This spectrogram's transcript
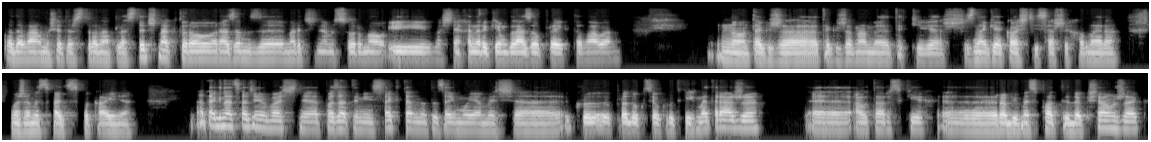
Podobała mu się też strona plastyczna, którą razem z Marcinem Surmą i właśnie Henrykiem Glazą projektowałem. No, także, także mamy taki, wiesz, znak jakości Saszy Homera. Możemy spać spokojnie. A tak na co dzień właśnie poza tym insektem, no to zajmujemy się produkcją krótkich metraży e, autorskich, e, robimy spoty do książek,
